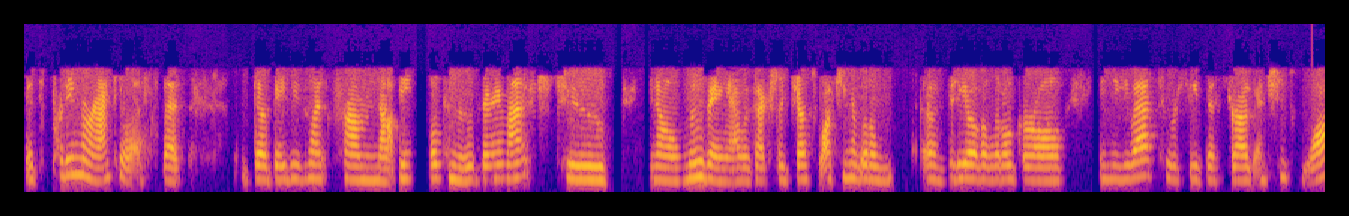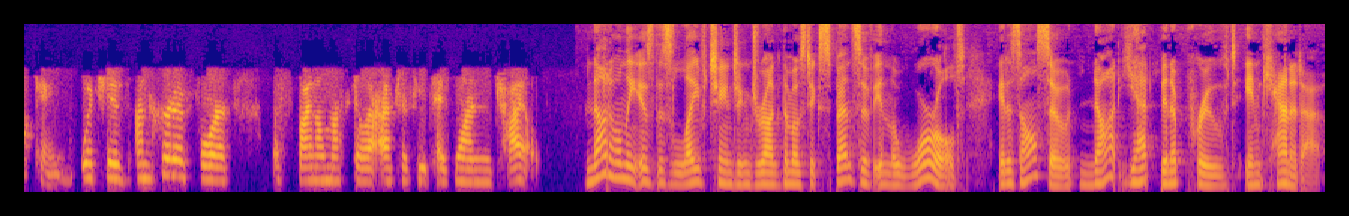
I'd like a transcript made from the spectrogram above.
it's pretty miraculous that their babies went from not being able to move very much to, you know, moving. I was actually just watching a little a video of a little girl in the U.S. who received this drug, and she's walking, which is unheard of for a spinal muscular atrophy type 1 child. Not only is this life changing drug the most expensive in the world, it has also not yet been approved in Canada.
